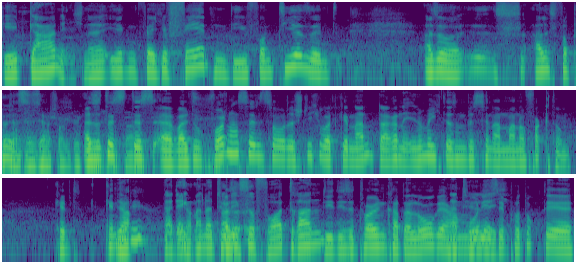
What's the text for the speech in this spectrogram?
geht gar nicht. Ne? Irgendwelche Fäden, die vom Tier sind. Also ist alles verpönt. Das ist ja schon wirklich Also das, das äh, weil du vorhin hast ja so das Stichwort genannt, daran erinnere mich das ein bisschen an Manufaktum. Kennt, kennt ja. ihr die? Da denkt man natürlich also, sofort dran. Die diese tollen Kataloge natürlich. haben, wo diese Produkte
